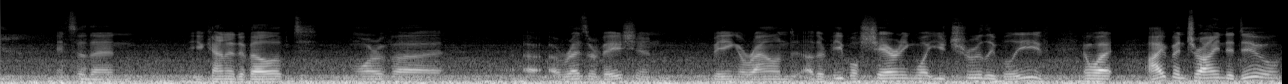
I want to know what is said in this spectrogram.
yeah. And so then you kind of developed more of a, a, a reservation being around other people, sharing what you truly believe. And what I've been trying to do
